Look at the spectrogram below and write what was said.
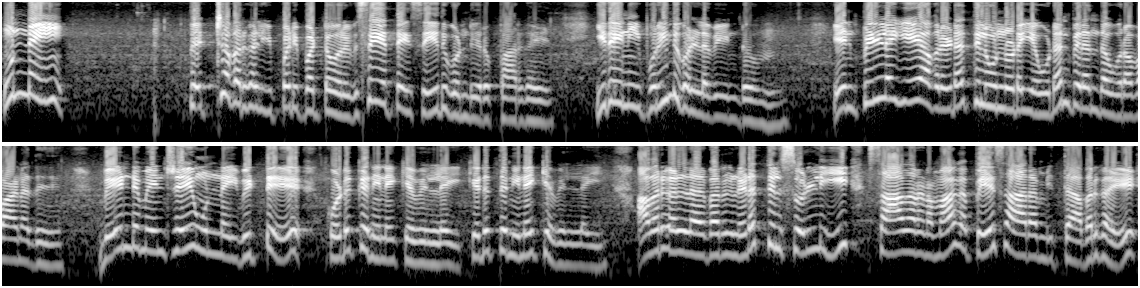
உன்னை பெற்றவர்கள் இப்படிப்பட்ட ஒரு விஷயத்தை செய்து கொண்டிருப்பார்கள். இதை நீ புரிந்து கொள்ள வேண்டும். என் பிள்ளையே அவரிடத்தில் உன்னுடைய உடன் பிறந்த உறவானது. வேண்டுமென்றே உன்னை விட்டு கொடுக்க நினைக்கவில்லை கெடுத்து நினைக்கவில்லை. அவர்கள் அவர்களிடத்தில் சொல்லி சாதாரணமாக பேச ஆரம்பித்த அவர்கள்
